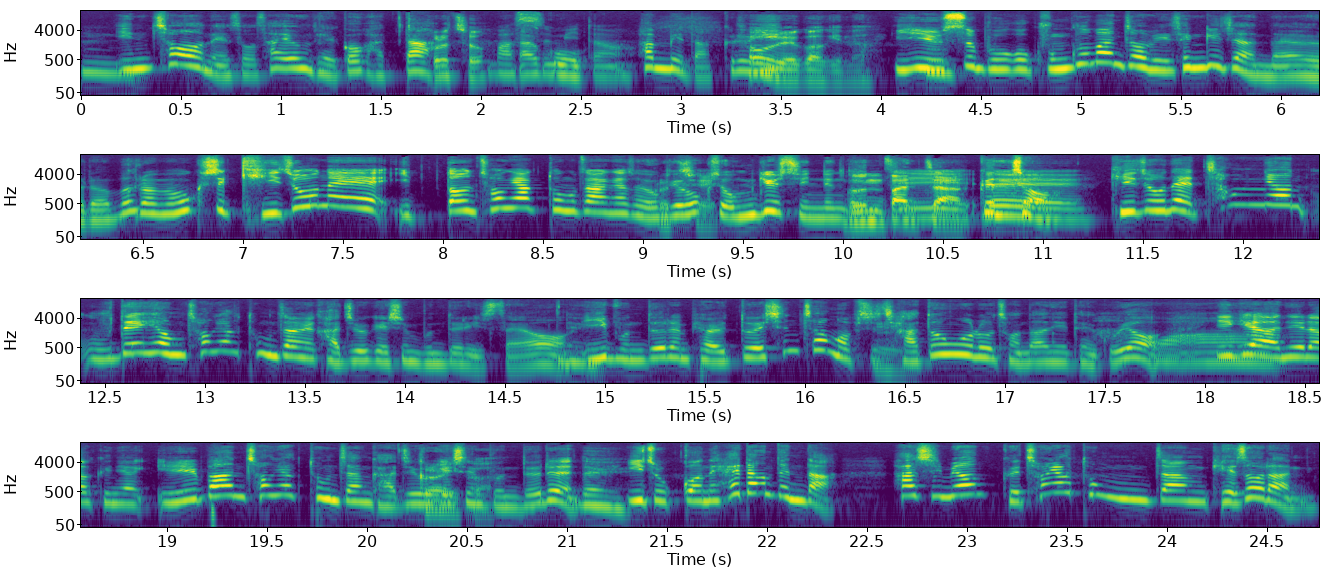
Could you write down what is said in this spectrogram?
음. 인천에서 사용될 것 같다. 그렇죠. 맞습니다. 합니다. 그리고 서울 이, 외곽이나. 이 뉴스 보고 궁금한 점이 생기지 않나요, 여러분? 그러면 혹시 기존에 있던 청약 통장에서 여기. 혹시 옮길 수 있는 눈 건지 반짝. 그렇죠. 네. 기존에 청년 우대형 청약 통장을 가지고 계신 분들이 있어요. 네. 이분들은 별도의 신청 없이 음. 자동으로 전환이 되고요. 와. 이게 아니라 그냥 일반 청약 통장 가지고 그러니까. 계신 분들은 네. 이 조건에 해당된다 하시면 그 청약 통장 개설한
